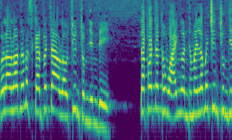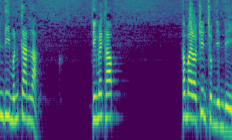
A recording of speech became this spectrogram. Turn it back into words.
เวลาเรานมัสการพระเจ้าเราชื่นชมยินดี แต่พอจะถวายเงินทำไมเราไม่ชื่นชมยินดีเหมือนกันล่ะ จริงไหมครับทำไมเราชื่นชมยินดี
